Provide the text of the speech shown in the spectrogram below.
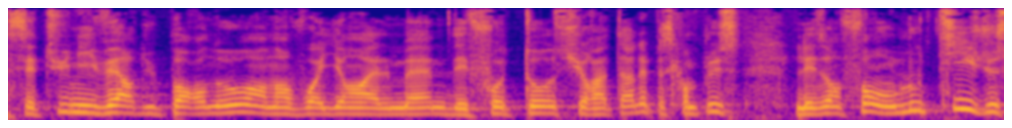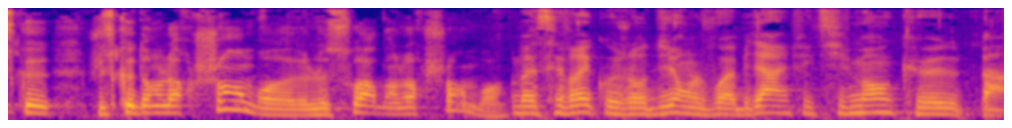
cet univers du porno en envoyant elles-mêmes des photos sur Internet? Parce qu'en plus, les enfants ont l'outil jusque, jusque dans leur chambre, le soir dans leur chambre. Bah, c'est vrai qu'aujourd'hui, on le voit bien, effectivement, que ben,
